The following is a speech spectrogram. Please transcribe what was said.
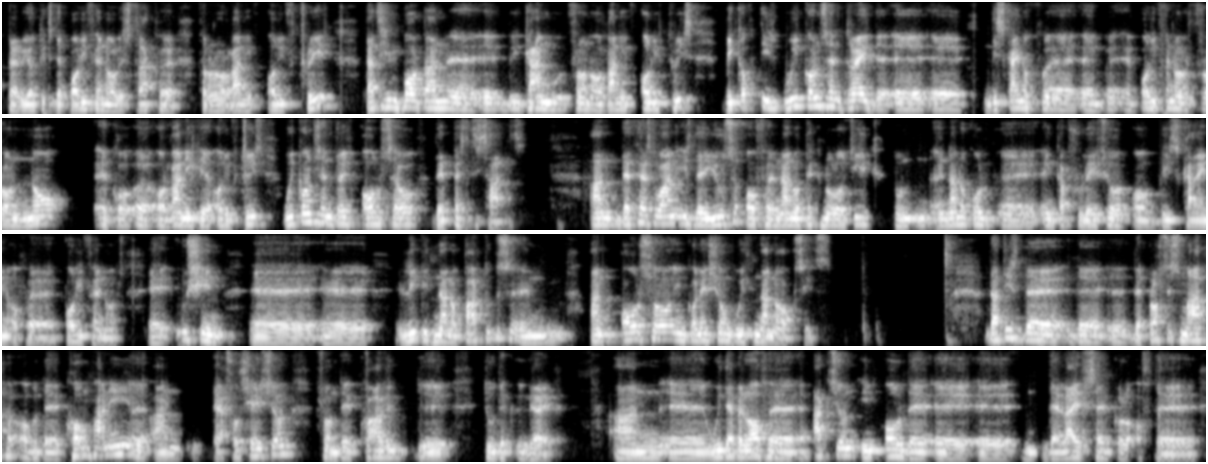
prebiotics, the polyphenol extract from organic olive trees. That's important, uh, we come from organic olive trees because if we concentrate uh, uh, this kind of uh, uh, polyphenol from no organic olive trees, we concentrate also the pesticides. And the third one is the use of uh, nanotechnology to uh, nano uh, encapsulation of this kind of polyphenols, using lipid nanoparticles and, and also in connection with nanooxides. That is the, the, the process map of the company and the association from the cradle to the grave and uh, we develop uh, action in all the uh, the life cycle of the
